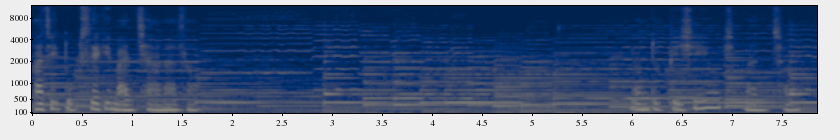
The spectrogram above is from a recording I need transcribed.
아직 녹색이 많지 않아서 연두빛이 훨씬 많죠.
